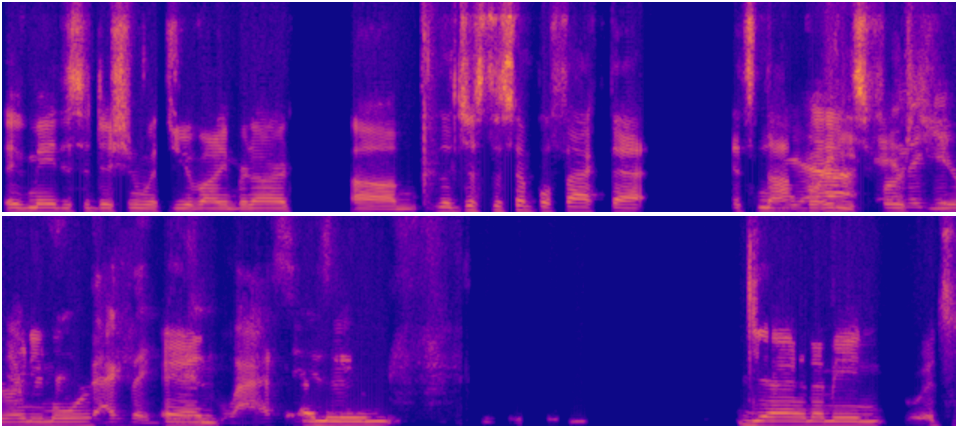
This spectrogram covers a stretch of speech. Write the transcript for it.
They've made this addition with Giovani Bernard. Um, the, just the simple fact that it's not Yeah, Brady's first get year anymore. Back they And, last I mean, yeah, and I mean it's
